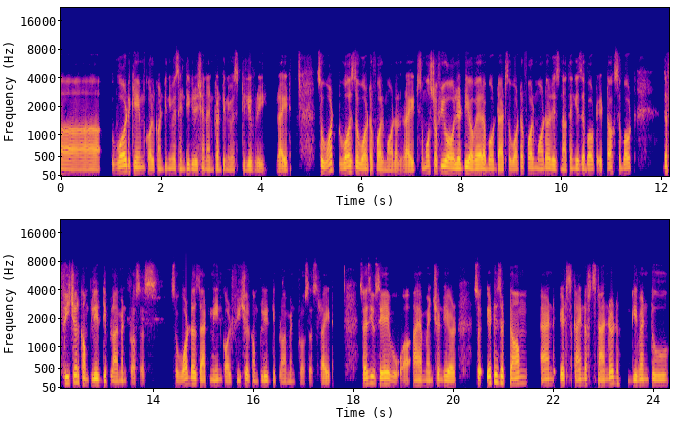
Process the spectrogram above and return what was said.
uh, word came called continuous integration and continuous delivery, right? So what was the waterfall model, right? So most of you are already aware about that. So waterfall model is nothing is about it talks about the feature complete deployment process. So what does that mean called feature complete deployment process, right? So as you say, uh, I have mentioned here, so it is a term and it's kind of standard given to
